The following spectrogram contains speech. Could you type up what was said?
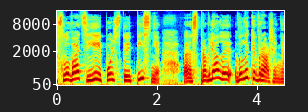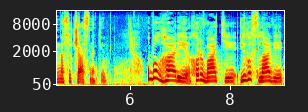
слова цієї польської пісні е, справляли велике враження на сучасників. У Болгарії, Хорватії, Югославії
